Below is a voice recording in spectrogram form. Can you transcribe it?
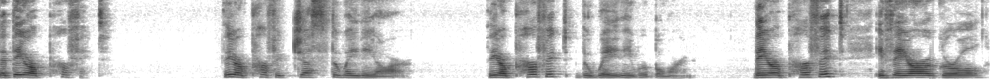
that they are perfect. They are perfect just the way they are. They are perfect the way they were born. They are perfect if they are a girl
